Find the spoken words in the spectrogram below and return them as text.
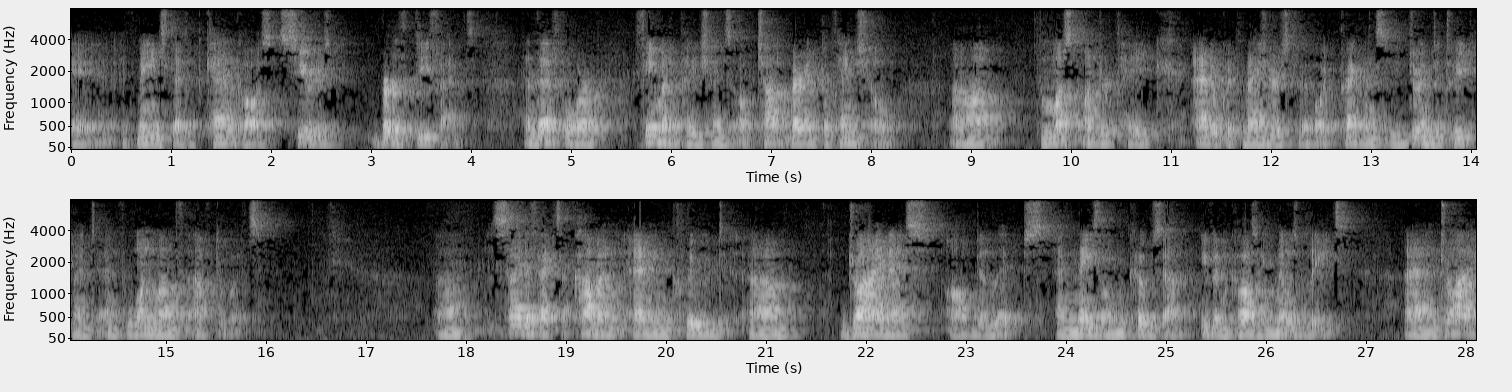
it, it, means that it can cause serious birth defects, and therefore female patients of childbearing potential uh, must undertake adequate measures to avoid pregnancy during the treatment and for one month afterwards. Um, side effects are common and include um, dryness of the lips and nasal mucosa, even causing nosebleeds, and dry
